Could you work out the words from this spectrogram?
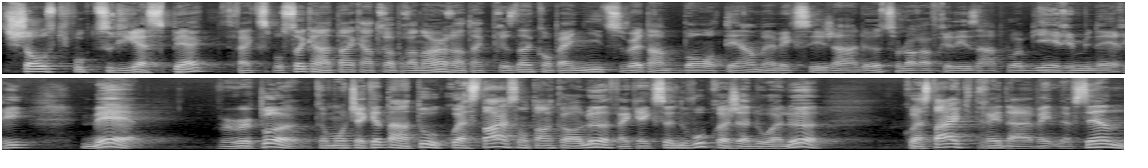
choses qu'il faut que tu respectes. Fait c'est pour ça qu'en tant qu'entrepreneur, en tant que président de compagnie, tu veux être en bon terme avec ces gens-là. Tu veux leur offrir des emplois bien rémunérés. Mais, veux, veux pas, comme on checkait tantôt, Quester sont encore là. Fait ce nouveau projet de loi-là, Quester qui traite à 29 cents,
